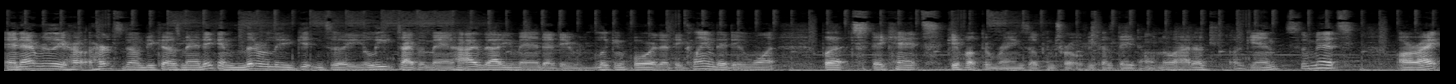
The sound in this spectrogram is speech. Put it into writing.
And that really hurts them because, man, they can literally get into an elite type of man, high value man that they're looking for, that they claim that they want, but they can't give up the reins of control because they don't know how to, again, submit. All right.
